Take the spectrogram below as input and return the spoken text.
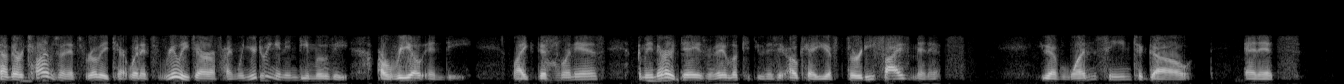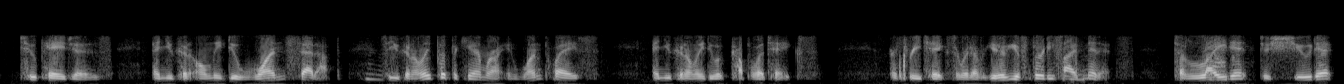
Now there are times when it's really ter- when it's really terrifying. When you're doing an indie movie, a real indie, like this one is. I mean, there are days where they look at you and they say, "Okay, you have 35 minutes. You have one scene to go, and it's two pages, and you can only do one setup. Mhm. So you can only put the camera in one place, and you can only do a couple of takes, or three takes, or whatever. You you have 35 minutes to light it, to shoot it.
